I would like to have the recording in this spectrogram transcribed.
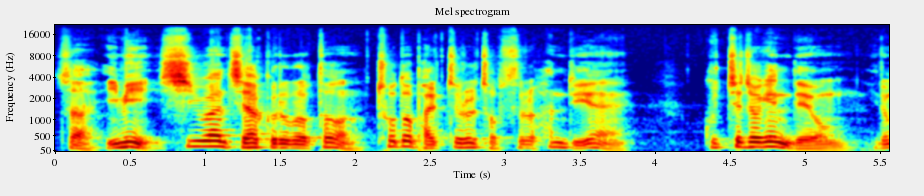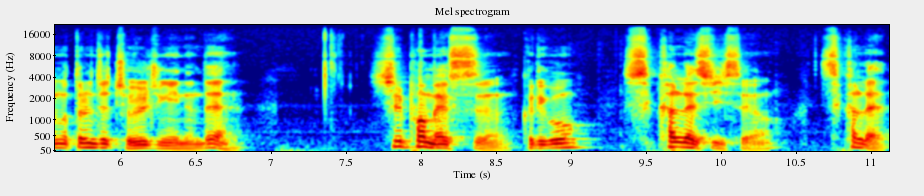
자, 이미 시유한 제약그룹으로부터 초도 발주를 접수를 한 뒤에 구체적인 내용 이런 것들은 이제 조율 중에 있는데 실펌 X 그리고 스칼렛이 있어요. 스칼렛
